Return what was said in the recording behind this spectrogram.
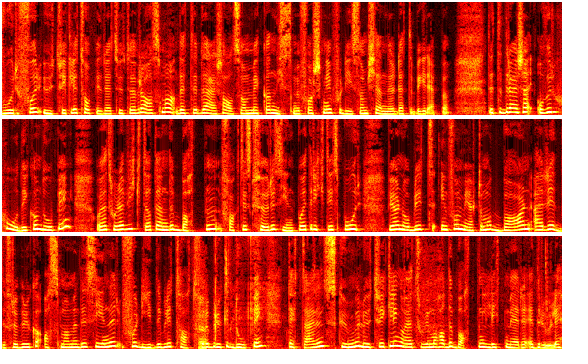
hvorfor utvikler toppidrettsutøvere astma. Dette dreier seg altså om mekanismeforskning for de som kjenner dette begrepet. Dette dreier seg overhodet ikke om doping, og jeg tror det er viktig at denne debatten faktisk føres inn på et riktig spor. Vi har nå blitt informert om at barn er redde for å bruke astmamedisiner fordi de blir tatt for å bruke doping. Dette er en skummel utvikling, og jeg tror vi må ha debatten litt mer edruelig.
